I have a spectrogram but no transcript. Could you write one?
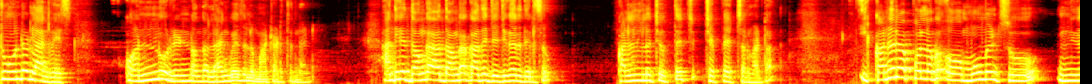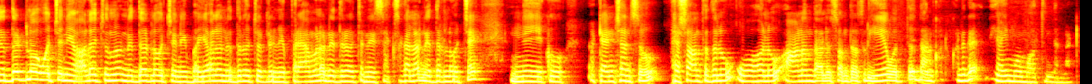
two hundred language కొన్ను రెండు వందల లాంగ్వేజ్లో మాట్లాడుతుందండి. అందుకే దొంగ దొంగ కాదు జడ్జి గారు తెలుసు. కళ్ళల్లో చెప్తే చె- చెప్పేయచ్చు అనమాట ఈ కనురెప్పల్లో మూమెంట్స్ నిద్రలో వచ్చే ఆలోచనలు నిద్రలో వచ్చే నీ భయాలు నిద్ర వచ్చే నీ ప్రేమలో నిద్ర వచ్చే నీ సెక్స్ కల నిద్రలో వచ్చే నీకు టెన్షన్స్ ప్రశాంతతలు ఊహలు ఆనందాలు సంతోషాలు ఏ వద్దో దానికి అనుకున్నగా నీ ఐ మూవ్ అవుతుంది అన్నట్టు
